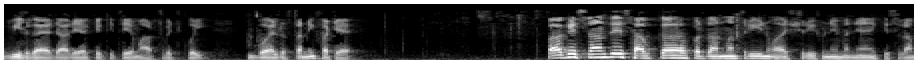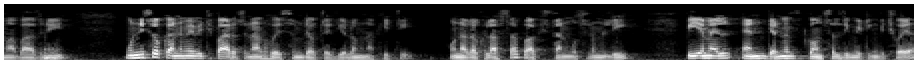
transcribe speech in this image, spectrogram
ਵੀ ਲਗਾਇਆ ਜਾ ਰਿਹਾ ਕਿ ਕਿਤੇ ਇਮਾਰਤ ਵਿੱਚ ਕੋਈ ਬੋਇਲਰ ਤਾਂ ਨਹੀਂ ਫਟਿਆ। ਪਾਕਿਸਤਾਨ ਦੇ ਸਾਬਕਾ ਪ੍ਰਧਾਨ ਮੰਤਰੀ ਨਵਾਜ਼ ਸ਼ਰੀਫ ਨੇ ਮੰਨਿਆ ਹੈ ਕਿ ਇਸਲਾਮਾਬਾਦ ਨੇ 1991 ਵਿੱਚ ਭਾਰਤ ਨਾਲ ਹੋਏ ਸਮਝੌਤੇ ਦੀ ਉਲੰਘਣਾ ਕੀਤੀ। ਉਨ੍ਹਾਂ ਦਾ ਖੁਲਾਸਾ Pakistan Muslim League PMLN general council ਦੀ ਮੀਟਿੰਗ ਵਿੱਚ ਹੋਇਆ।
